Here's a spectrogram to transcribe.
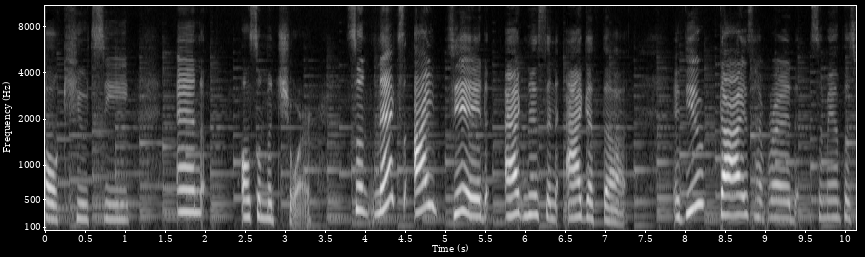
all cutesy, and also mature. So next I did Agnes and Agatha. If you guys have read Samantha's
